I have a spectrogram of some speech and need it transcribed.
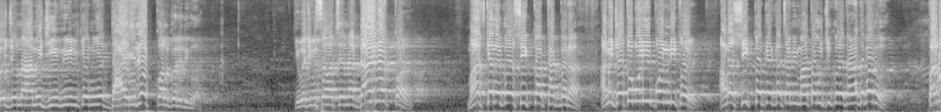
ওই জন্য আমি জিবরিলকে নিয়ে ডাইরেক্ট কল করে দিব। কি বলছি, বুঝতে পারছেন না? ডাইরেক্ট কল মাঝখানে কোনো শিক্ষক থাকবে না। আমি যত বড়ই পণ্ডিত হই, আমার শিক্ষকের কাছে আমি মাথা উঁচু করে দাঁড়াতে পারব? পারব?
